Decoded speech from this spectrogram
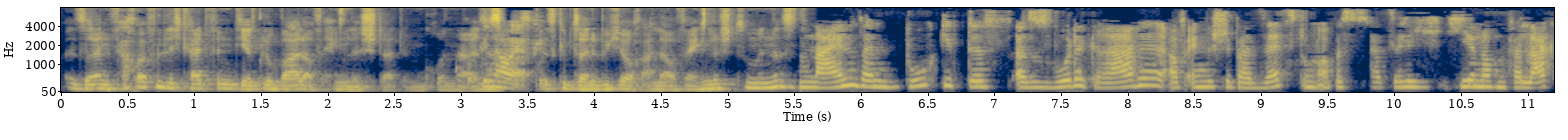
seine Fachöffentlichkeit findet ja global auf Englisch statt im Grunde. Also genau. es, es gibt seine Bücher auch alle auf Englisch zumindest. Nein, sein Buch gibt es, also es wurde gerade auf Englisch übersetzt und ob es tatsächlich hier noch einen Verlag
